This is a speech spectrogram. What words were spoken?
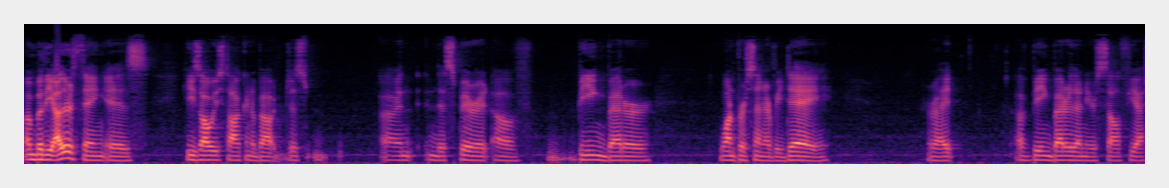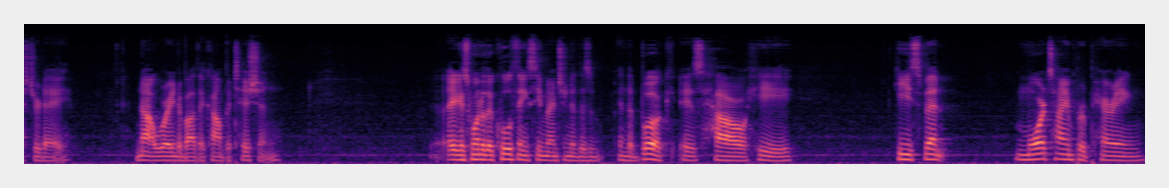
um but the other thing is he's always talking about just uh, in, in the spirit of being better 1% every day, right? Of being better than yourself yesterday, not worrying about the competition. I guess one of the cool things he mentioned in this in the book is how he he spent more time preparing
